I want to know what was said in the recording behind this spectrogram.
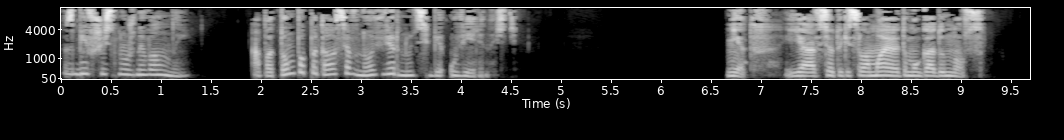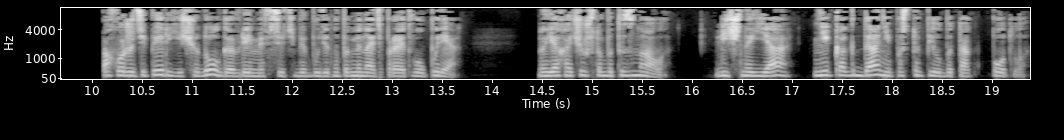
сбившись с нужной волны, а потом попытался вновь вернуть себе уверенность. Нет, я все-таки сломаю этому гаду нос. Похоже, теперь еще долгое время все тебе будет напоминать про этого упыря. Но я хочу, чтобы ты знала. Лично я никогда не поступил бы так подло.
